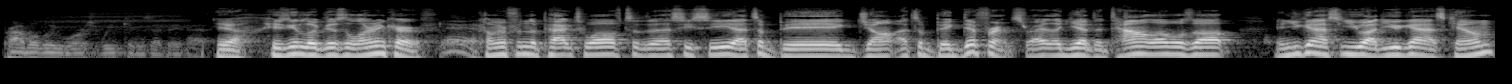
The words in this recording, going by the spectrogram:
probably worst weekends that they've had. Yeah, he's gonna look. There's a learning curve Yeah. coming from the Pac-12 to the SEC. That's a big jump. That's a big difference, right? Like you have the talent levels up, and you can ask you. You can ask him.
